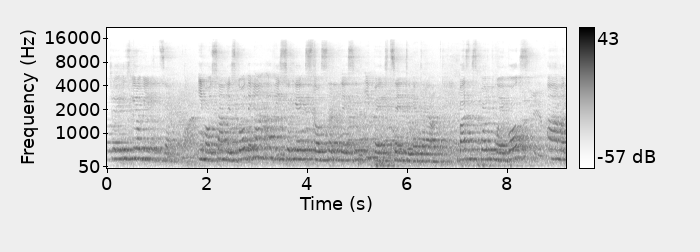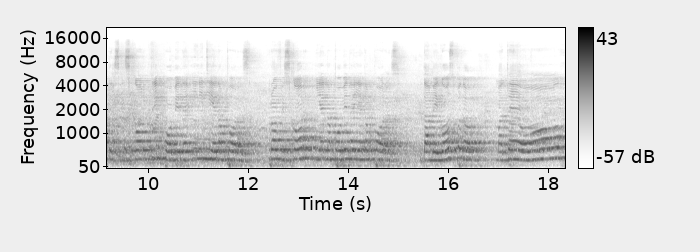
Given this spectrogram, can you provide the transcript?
iz. Ima 18 godina, a visok je 175 cm. Bazni sport mu je boks, a amaterski skor 3 pobjede i niti jedan poraz. Profi skor, jedna pobjeda i jedan poraz. Dame i gospodo, Mateo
